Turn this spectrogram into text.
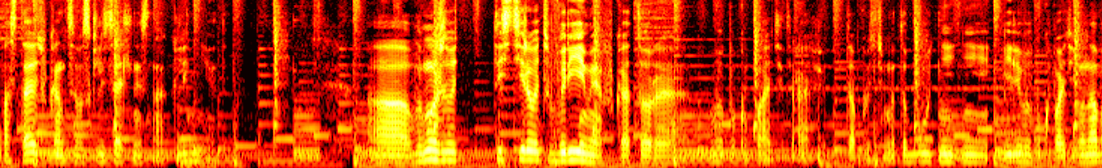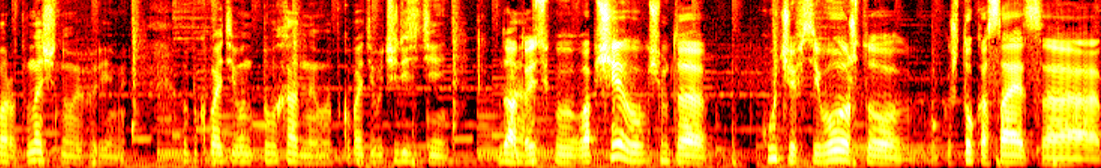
поставить в конце восклицательный знак или нет. А, Вы можете тестировать время, в которое вы покупаете трафик. Допустим, это будние дни, или вы покупаете его наоборот, в ночное время. Вы покупаете его по выходным, вы покупаете его через день. Да, Да. то есть вообще, в общем-то, куча всего, что, что касается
